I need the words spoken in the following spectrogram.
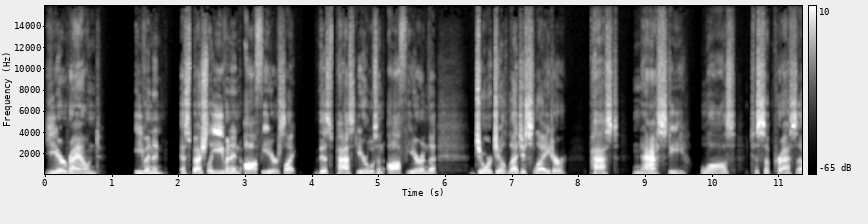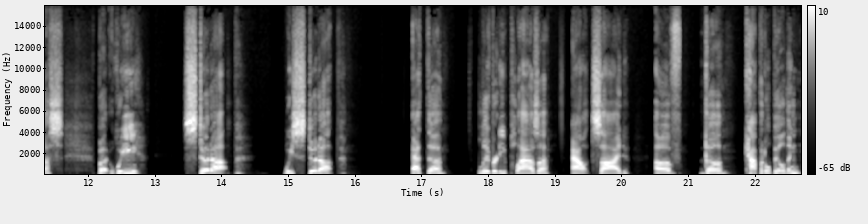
year round, even in, especially even in off years. Like this past year was an off year, and the Georgia legislator passed nasty laws to suppress us. But we stood up. We stood up at the Liberty Plaza outside of the Capitol building.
